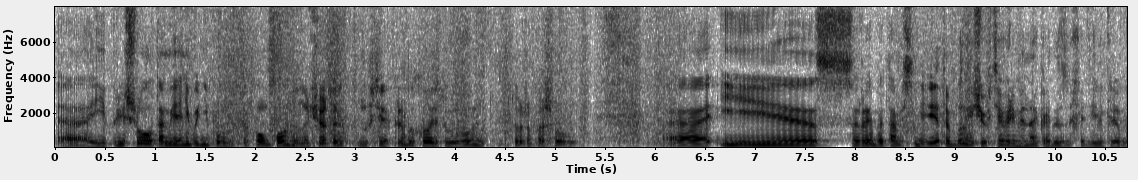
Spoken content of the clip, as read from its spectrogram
Э, и пришел там, я не, не помню по какому поводу, ну что-то, ну все к Рэбе ходят, он тоже пошел. Э, и с Рэбе там, с ней, это было еще в те времена, когда заходили к Рэбе,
